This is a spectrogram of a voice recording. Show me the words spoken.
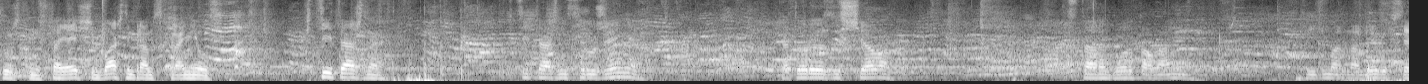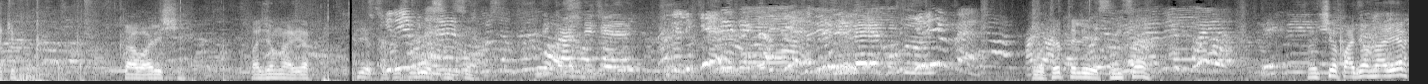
Слушайте, настоящая башня прям сохранилась. Пятиэтажная. 12-этажное сооружение, которое защищало старый город Алания. Видимо, от набегов всяких товарищей. Пойдем наверх. Пец, а лестница. Вот это лестница. Ну что, пойдем наверх?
